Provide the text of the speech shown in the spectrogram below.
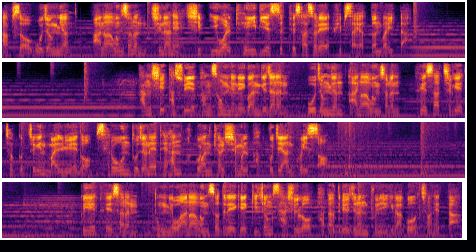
앞서 오정연 아나운서는 지난해 12월 KBS 퇴사설에 휩싸였던 바 있다. 당시 다수의 방송연예 관계자는 오정연 아나운서는 회사 측의 적극적인 만류에도 새로운 도전에 대한 확고한 결심을 바꾸지 않고 있어 그의 퇴사는 동료 아나운서들에게 기정사실로 받아들여지는 분위기라고 전했다.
